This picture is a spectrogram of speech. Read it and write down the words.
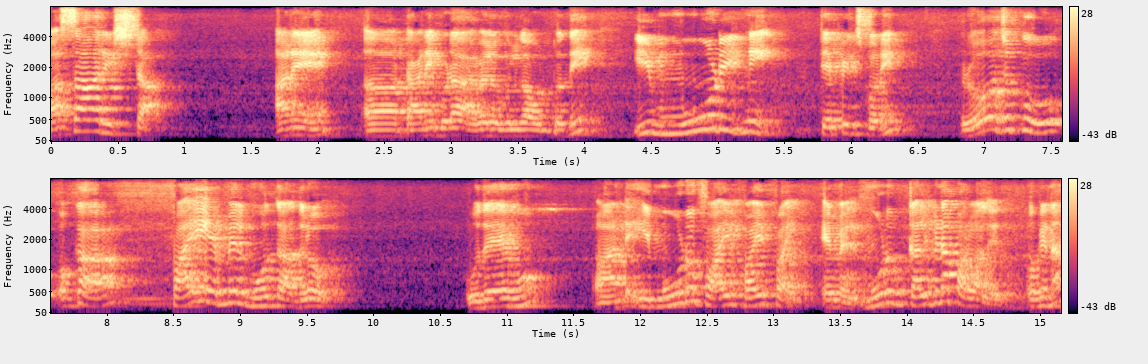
వసారిష్ట అనే టానిక్ కూడా అవైలబుల్గా ఉంటుంది. ఈ మూడింటిని తెప్పించుకొని రోజుకు ఒక ఫైవ్ ఎంఎల్ మోతాదులో ఉదయము అంటే ఈ మూడు ఫైవ్ ఫైవ్ ఫైవ్ ఎంఎల్ మూడు కలిపినా పర్వాలేదు. ఓకేనా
